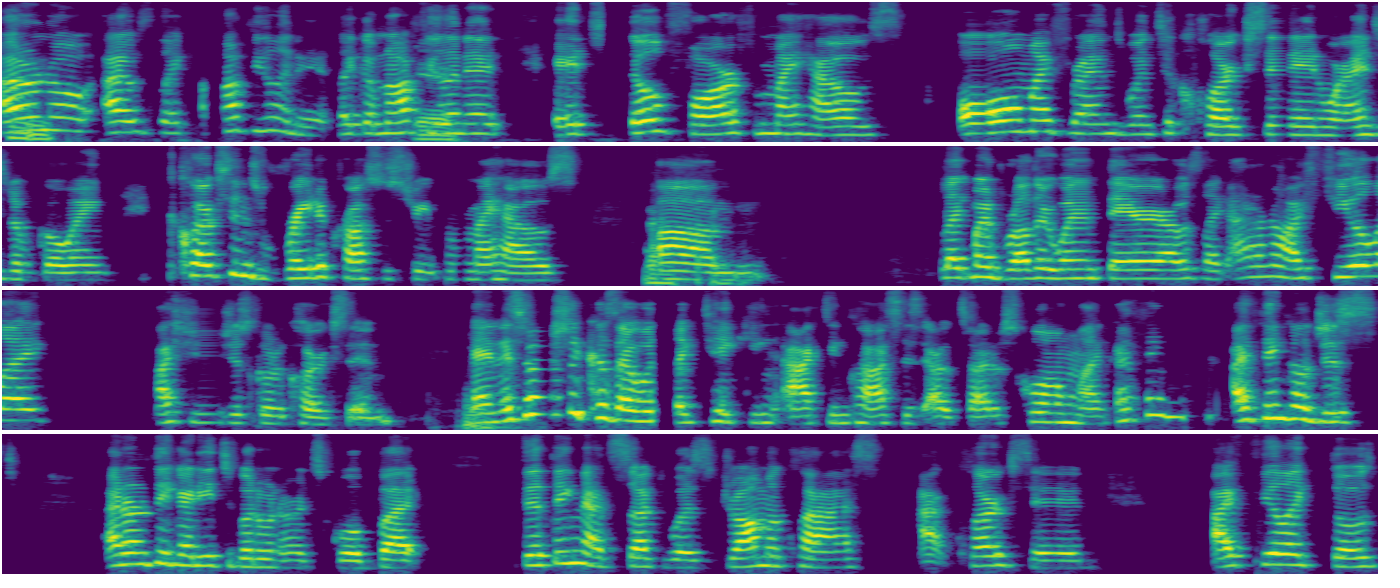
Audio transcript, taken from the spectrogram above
I don't mm. know. I was like, I'm not feeling it. Like, I'm not yeah. feeling it. It's still far from my house. All my friends went to Clarkson, where I ended up going. Clarkson's right across the street from my house. Um, like my brother went there. I was like, I don't know. I feel like I should just go to Clarkson. And especially because I was like taking acting classes outside of school. I'm like, I think I think I'll just I don't think I need to go to an art school. But the thing that sucked was drama class at Clarkson. I feel like those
